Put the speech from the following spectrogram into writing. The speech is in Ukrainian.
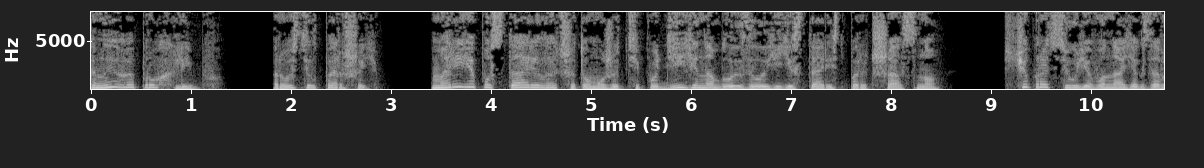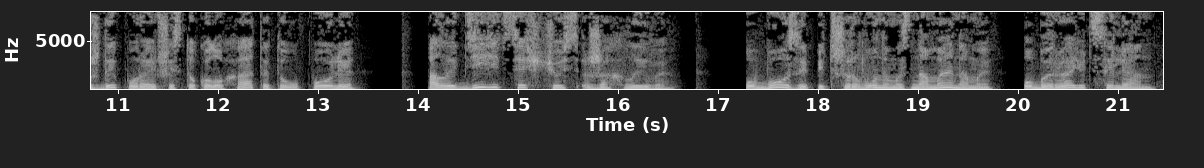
Книга про хліб, розділ перший. Марія постаріла, чи то, може, ті події наблизили її старість передчасно. Ще працює вона, як завжди, пораючись то коло хати, то у полі, але діється щось жахливе. Обози під червоними знаменами обирають селян,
